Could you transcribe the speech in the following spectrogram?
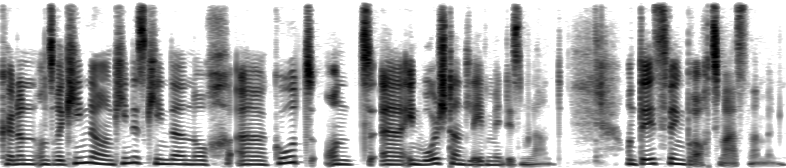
Können unsere Kinder und Kindeskinder noch äh, gut und äh, in Wohlstand leben in diesem Land? Und deswegen braucht es Maßnahmen.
